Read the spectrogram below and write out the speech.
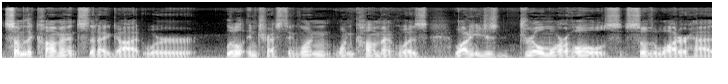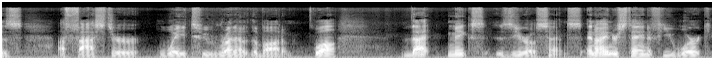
Some of the comments that I got were little interesting. One one comment was, "Why don't you just drill more holes so the water has a faster way to run out the bottom?" Well, that makes zero sense. And I understand if you work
